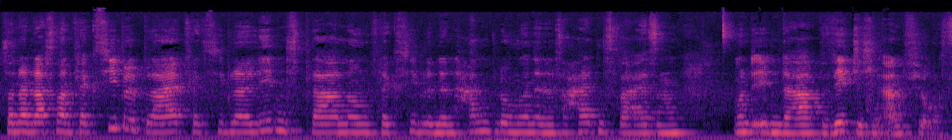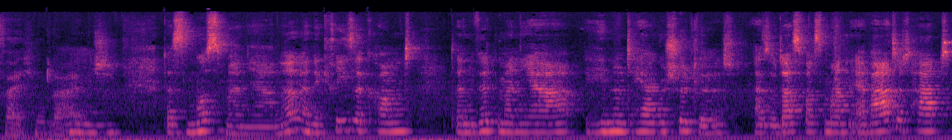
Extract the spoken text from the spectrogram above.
sondern dass man flexibel bleibt, der Lebensplanung, flexibel in den Handlungen, in den Verhaltensweisen und eben da beweglich in Anführungszeichen bleibt. Mhm. Das muss man ja, ne? Wenn eine Krise kommt, dann wird man ja hin und her geschüttelt. Also das, was man erwartet hat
